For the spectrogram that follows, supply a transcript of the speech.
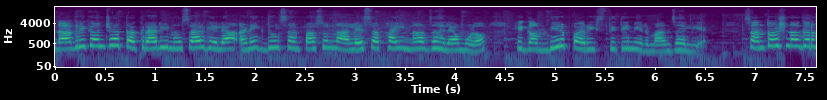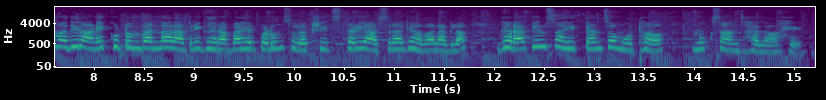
नागरिकांच्या तक्रारीनुसार गेल्या अनेक दिवसांपासून नालेसफाई न झाल्यामुळं ही गंभीर परिस्थिती निर्माण झाली आहे. संतोषनगरमधील अनेक कुटुंबांना रात्री घराबाहेर पडून सुरक्षित स्थळी आसरा घ्यावा लागला. घरातील साहित्यांचं मोठं नुकसान झालं आहे.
